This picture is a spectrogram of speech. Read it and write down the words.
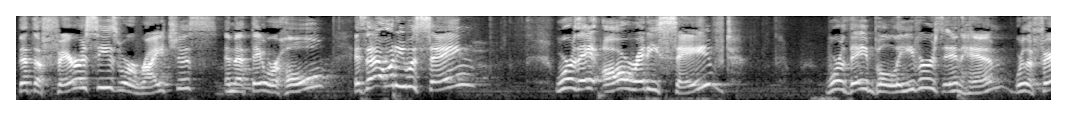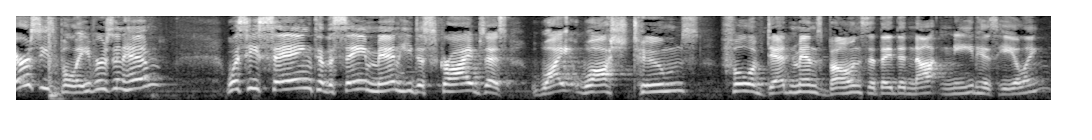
that the Pharisees were righteous and that they were whole? Is that what he was saying? Were they already saved? Were they believers in him? Were the Pharisees believers in him? Was he saying to the same men he describes as whitewashed tombs full of dead men's bones that they did not need his healing?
